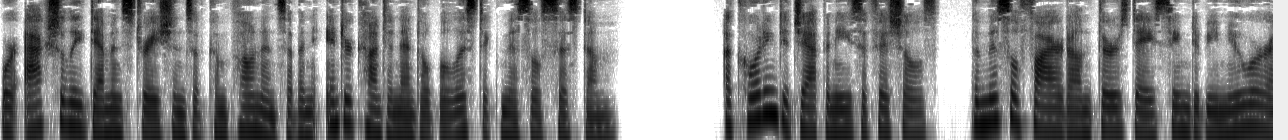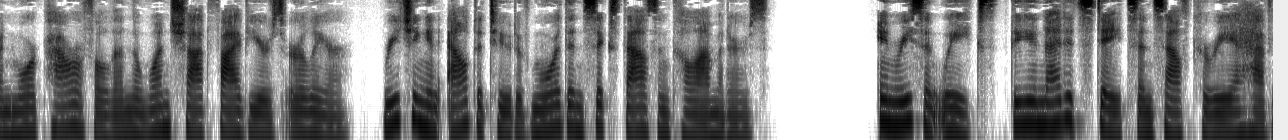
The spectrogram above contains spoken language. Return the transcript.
were actually demonstrations of components of an intercontinental ballistic missile system. According to Japanese officials, the missile fired on Thursday seemed to be newer and more powerful than the one shot five years earlier, reaching an altitude of more than 6,000 kilometers. In recent weeks, the United States and South Korea have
